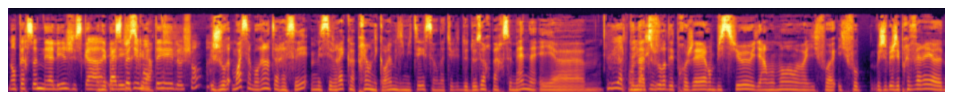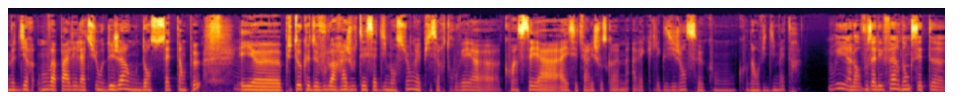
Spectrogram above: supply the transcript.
Non, personne n'est allé jusqu'à expérimenter le chant? moi, ça m'aurait intéressé, mais c'est vrai qu'après, on est quand même limité. C'est un atelier de deux heures par semaine et euh, on a toujours des projets ambitieux. Il y a un moment, il faut, il faut. J'ai préféré euh, me dire, on va pas aller là-dessus. Déjà, on danse un peu, mm. et euh, plutôt que de vouloir rajouter cette dimension et puis se retrouver coincé à, à, essayer de faire les choses quand même avec l'exigence qu'on a envie d'y mettre. Oui, alors vous allez faire donc cette euh,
